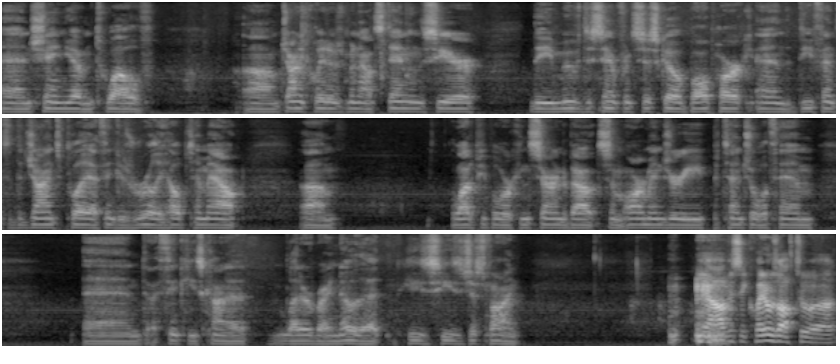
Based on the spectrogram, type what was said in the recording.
and Shane, you have him twelve. Um, Johnny Cueto's been outstanding this year. The move to San Francisco ballpark and the defense that the Giants play, I think, has really helped him out. Um, a lot of people were concerned about some arm injury potential with him, and I think he's kind of let everybody know that he's he's just fine. yeah, obviously Cueto's off to a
